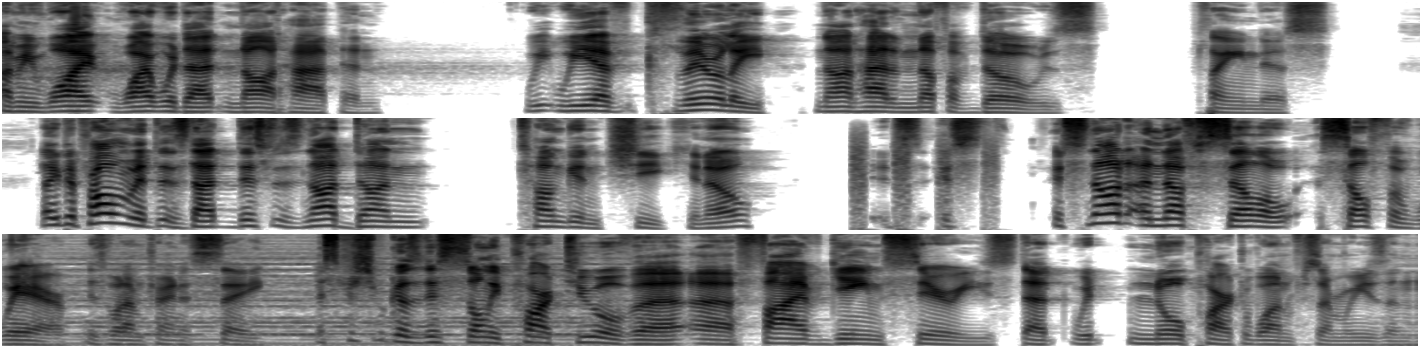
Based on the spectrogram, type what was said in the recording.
I mean, why why would that not happen? We we have clearly not had enough of those playing this. Like the problem with it is that this is not done tongue in cheek, you know? It's it's it's not enough self-aware, is what I'm trying to say. Especially because this is only part two of a, a five-game series that with no part one for some reason.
